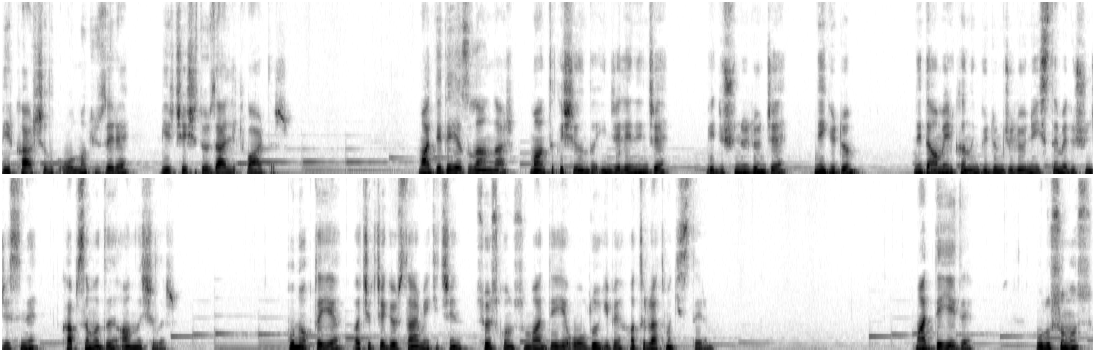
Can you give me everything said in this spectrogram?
bir karşılık olmak üzere bir çeşit özellik vardır. Maddede yazılanlar mantık ışığında incelenince ve düşünülünce ne güdüm ne de Amerika'nın güdümcülüğünü isteme düşüncesini kapsamadığı anlaşılır. Bu noktayı açıkça göstermek için söz konusu maddeyi olduğu gibi hatırlatmak isterim. Madde 7. Ulusumuz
